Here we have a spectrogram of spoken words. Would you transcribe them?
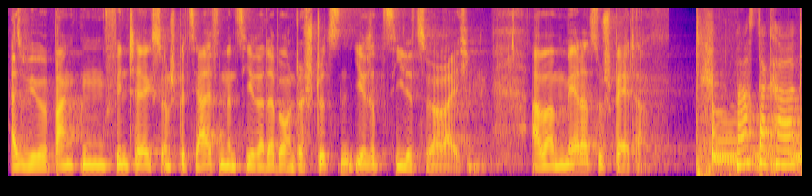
Also wie wir Banken, Fintechs und Spezialfinanzierer dabei unterstützen, ihre Ziele zu erreichen. Aber mehr dazu später. Mastercard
